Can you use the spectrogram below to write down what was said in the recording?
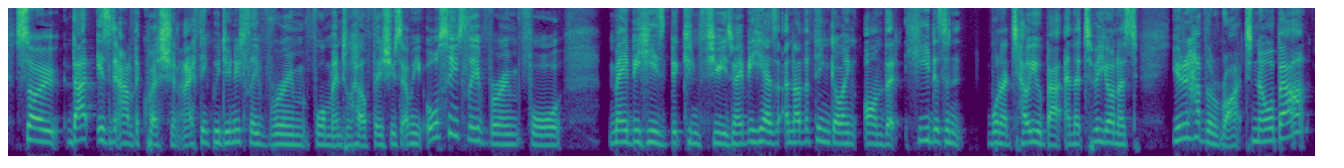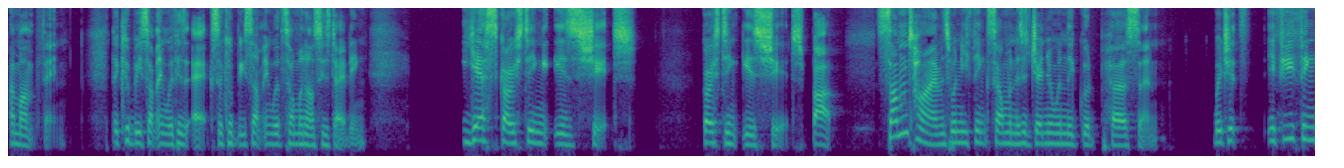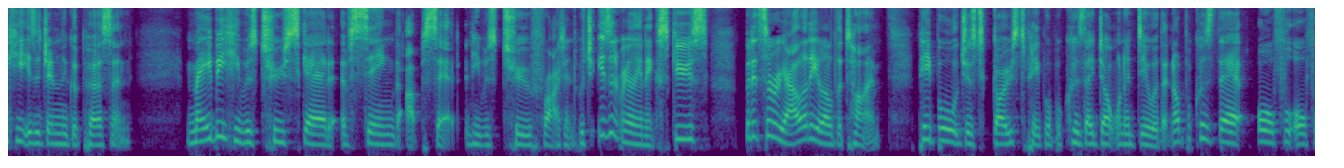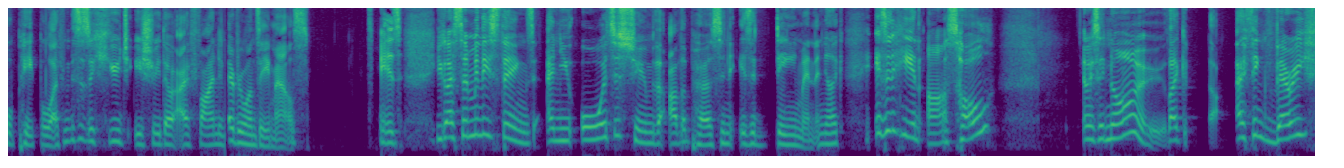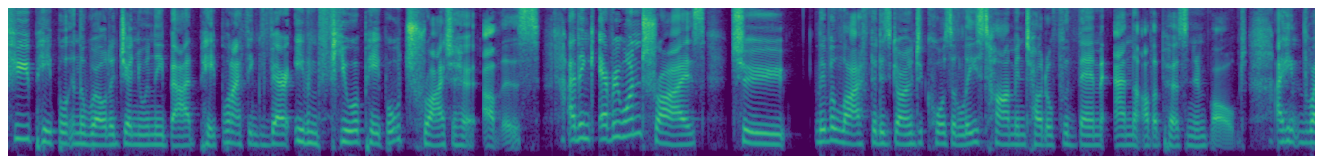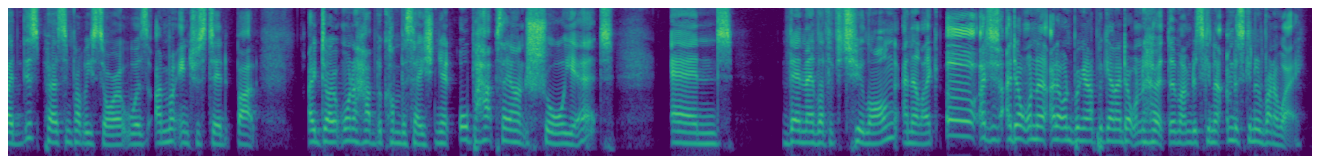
So that isn't out of the question. And I think we do need to leave room for mental health issues. And we also need to leave room for maybe he's a bit confused. Maybe he has another thing going on that he doesn't want to tell you about. And that, to be honest, you don't have the right to know about a month in. There could be something with his ex, there could be something with someone else he's dating yes, ghosting is shit. ghosting is shit. But sometimes when you think someone is a genuinely good person, which it's if you think he is a genuinely good person, maybe he was too scared of seeing the upset and he was too frightened, which isn't really an excuse, but it's a reality a lot of the time. People just ghost people because they don't want to deal with it, not because they're awful, awful people. I think this is a huge issue that I find in everyone's emails. Is you guys send me these things and you always assume the other person is a demon and you're like, isn't he an asshole? And I say, no, like I think very few people in the world are genuinely bad people. And I think very even fewer people try to hurt others. I think everyone tries to live a life that is going to cause the least harm in total for them and the other person involved. I think the way this person probably saw it was I'm not interested, but I don't want to have the conversation yet, or perhaps they aren't sure yet. And then they've left it for too long and they're like, oh, I just I don't want to I don't want to bring it up again. I don't want to hurt them. I'm just gonna I'm just gonna run away.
